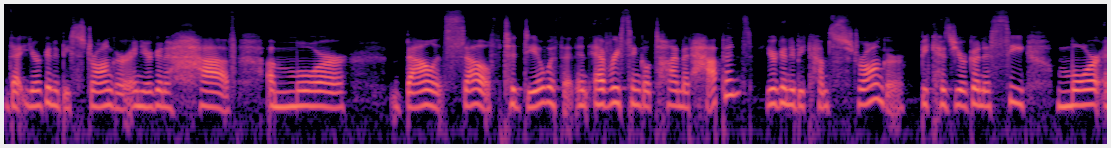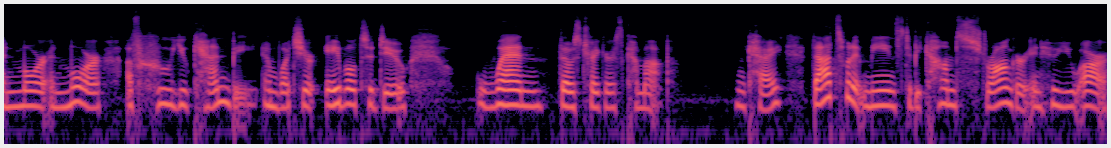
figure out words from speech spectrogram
that you're going to be stronger and you're going to have a more balanced self to deal with it. And every single time it happens, you're going to become stronger because you're going to see more and more and more of who you can be and what you're able to do when those triggers come up. Okay, that's what it means to become stronger in who you are.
